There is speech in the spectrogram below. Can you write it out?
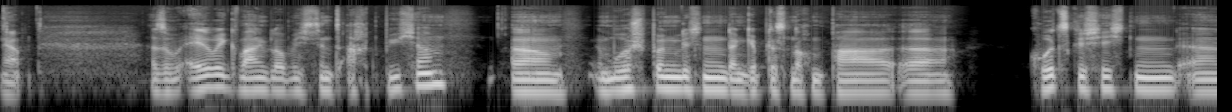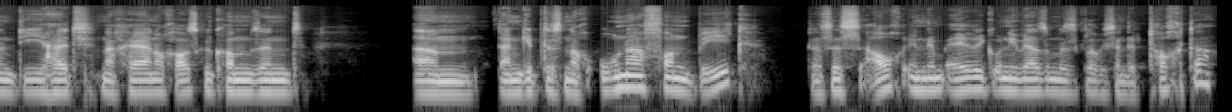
Ja, also Elric waren, glaube ich, sind acht Bücher ähm, im ursprünglichen. Dann gibt es noch ein paar äh, Kurzgeschichten, äh, die halt nachher noch rausgekommen sind. Ähm, dann gibt es noch Ona von Beek. Das ist auch in dem Elric-Universum, das ist, glaube ich, seine Tochter.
